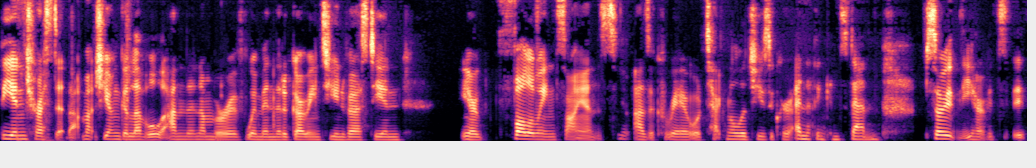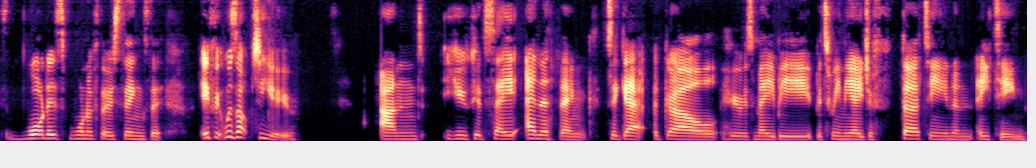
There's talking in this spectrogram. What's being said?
the interest at that much younger level and the number of women that are going to university and you know following science yep. as a career or technology as a career, anything in STEM. So you know, it's it's what is one of those things that if it was up to you, and you could say anything to get a girl who is maybe between the age of 13 and 18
